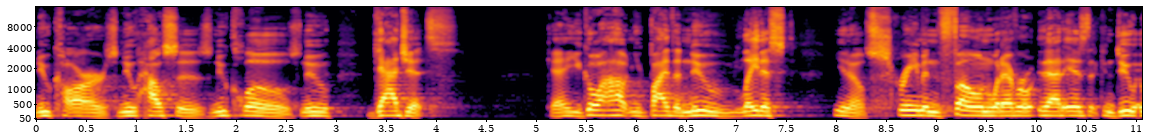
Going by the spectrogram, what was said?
new cars, new houses, new clothes, new gadgets. Okay, you go out and you buy the new latest, you know, screaming phone, whatever that is, that can do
